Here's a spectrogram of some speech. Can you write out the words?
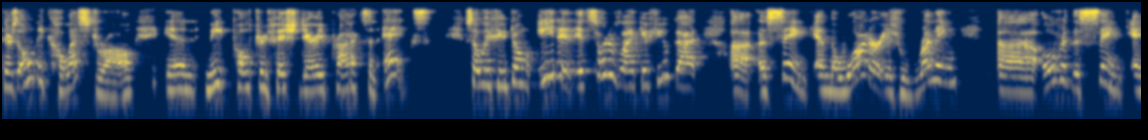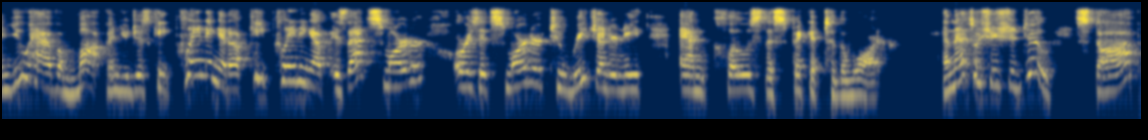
There's only cholesterol in meat, poultry, fish, dairy products, and eggs. So if you don't eat it, it's sort of like if you've got uh, a sink and the water is running uh, over the sink and you have a mop and you just keep cleaning it up, keep cleaning up. Is that smarter or is it smarter to reach underneath and close the spigot to the water? And that's what you should do. Stop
